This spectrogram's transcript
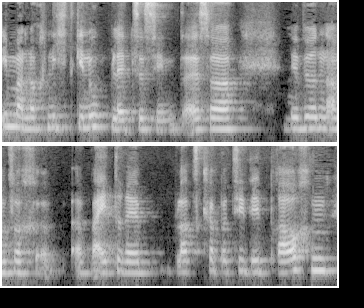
immer noch nicht genug Plätze sind. Also wir würden einfach eine weitere Platzkapazität brauchen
